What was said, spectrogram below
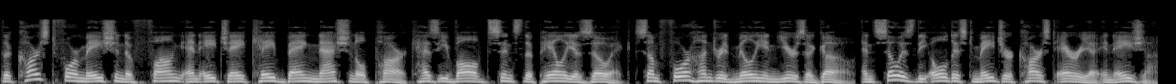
the karst formation of Phong Nha K Bang National Park has evolved since the Paleozoic some 400 million years ago and so is the oldest major karst area in Asia.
